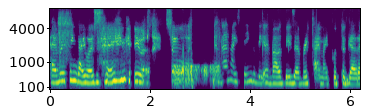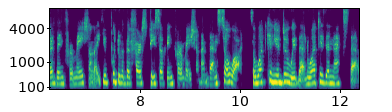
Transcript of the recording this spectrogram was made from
Everything I was saying, was, so what? And then I think the, about this every time I put together the information. Like you put the first piece of information and then so what? So what can you do with that? What is the next step?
